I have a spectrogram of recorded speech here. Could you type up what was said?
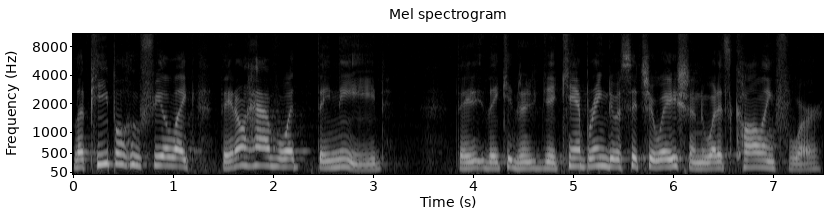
Let people who feel like they don't have what they need they, they, can, they can't bring to a situation what it's calling for.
